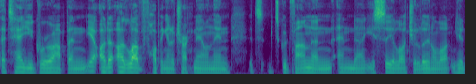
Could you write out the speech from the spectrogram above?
that's how you grew up, and yeah, I love hopping in a truck now and then. It's it's good fun, and and uh, you see a lot, you learn a lot, and you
